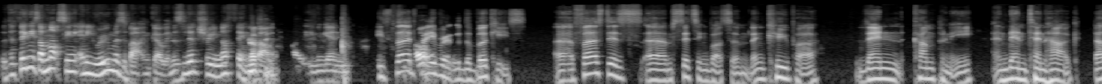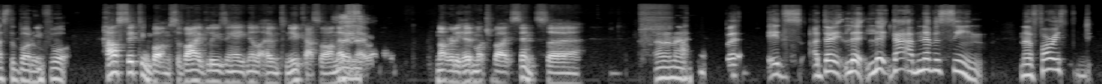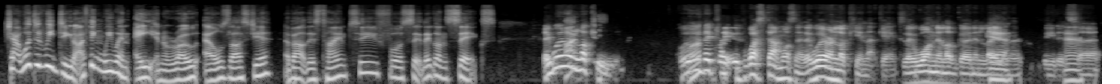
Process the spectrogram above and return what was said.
But the thing is, I'm not seeing any rumors about him going. There's literally nothing, about Nothing. him even getting. He's third Oh. favorite with the bookies. Uh, first is um, Heckingbottom, then Cooper, then Kompany, and then Ten Hag. That's the bottom four. How Heckingbottom survived losing 8 0 at home to Newcastle, I'll never know. Not really heard much about it since. Uh, I don't know, but it's I don't look look that I've never seen. Now Forest chat. What did we do? I think we went eight in a row L's last year about this time. Two, four, six. They've gone six. they were I- unlucky. Well, What? they played with West Ham, wasn't it? They were unlucky in that game because they were 1 0 up going in late Yeah. and then conceded. Yeah. So.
